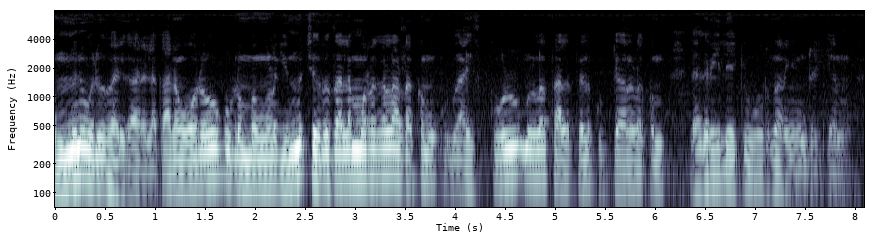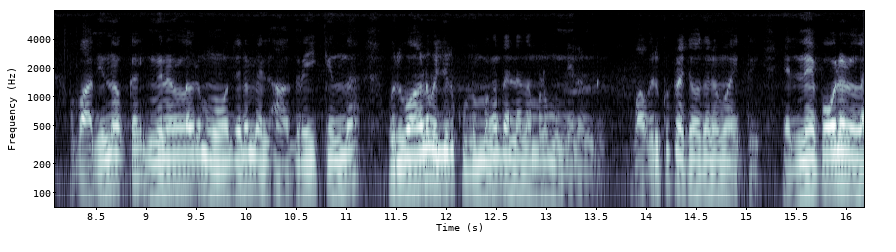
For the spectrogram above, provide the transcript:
ഒന്നിനും ഒരു പരിഹാരമല്ല. കാരണം ഓരോ കുടുംബങ്ങളും ഇന്ന് ചെറുതലമുറകളടക്കം ഹൈസ്കൂളിലുള്ള തലത്തിൽ കുട്ടികളടക്കം ലഹരിയിലേക്ക് ഊർന്നിറങ്ങിക്കൊണ്ടിരിക്കുകയാണ്. അപ്പോൾ അതിൽ നിന്നൊക്കെ ഇങ്ങനെയുള്ള ഒരു മോചനം ആഗ്രഹിക്കുന്ന ഒരുപാട് വലിയൊരു കുടുംബങ്ങൾ തന്നെ നമ്മൾ മുന്നിലുണ്ട്. അപ്പോൾ അവർക്ക് പ്രചോദനമായിട്ട് എന്നെ പോലെയുള്ള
